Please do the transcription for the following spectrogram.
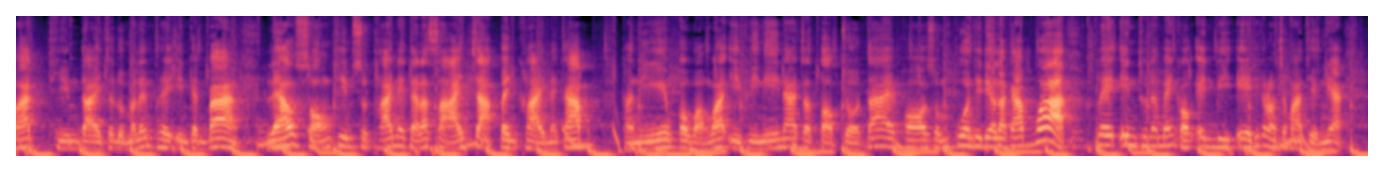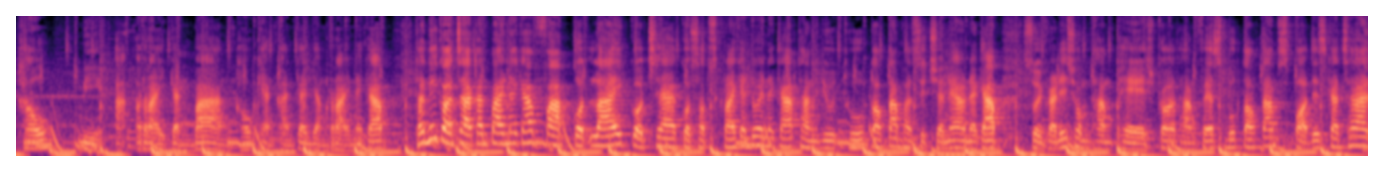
มัติ ทีมใดจะหลุดมาเล่นเพลย์อินกันบ้าง แล้ว 2 ทีมสุดท้ายในแต่ละสายจะเป็นใครนะครับท่านี้ก็หวังว่า EP นี้น่าจะตอบโจทย์ได้พอสมควรทีเดียวละครับว่า Play In Tournament ของ NBA ที่กำลังจะมาถึงเนี่ยเขามีอะไรกันบ้าง เขาแข่งขันกันอย่างไรนะครับทั้งนี้ก่อนจากกันไปนะครับฝากกดไลค์กดแชร์กด Subscribe กันด้วยนะครับทาง YouTube ตอกตั้มพันสิทธิ์ Channel นะครับ ส่วนใครที่ชมทางเพจก็ทาง Facebook ตอกตั้ม Sports Discussion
